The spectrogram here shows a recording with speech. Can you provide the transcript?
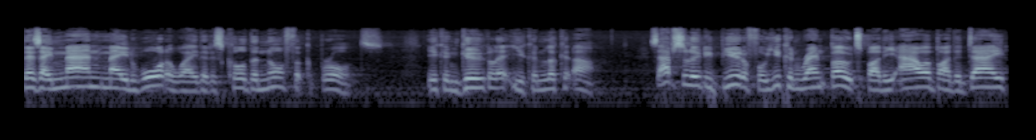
there's a man made waterway that is called the Norfolk Broads. You can Google it, you can look it up. It's absolutely beautiful. You can rent boats by the hour, by the day,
